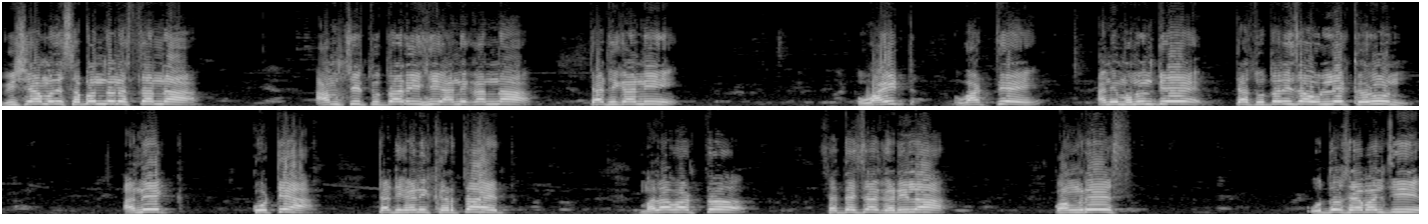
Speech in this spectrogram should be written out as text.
विषयामध्ये संबंध नसताना आमची तुतारी ही अनेकांना त्या ठिकाणी वाईट वाटते. आणि म्हणून ते त्या तुतारीचा उल्लेख करून अनेक कोट्या त्या ठिकाणी करतायत मला वाटतं सध्याच्या घडीला काँग्रेस उद्धवसाहेबांची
